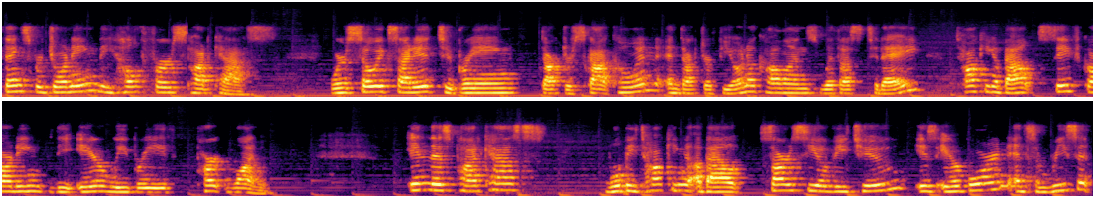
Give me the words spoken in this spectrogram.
Thanks for joining the Health First podcast. We're so excited to bring Dr. Scott Cohen and Dr. Fiona Collins with us today, talking about safeguarding the air we breathe, part one. In this podcast, we'll be talking about SARS CoV 2 is airborne and some recent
